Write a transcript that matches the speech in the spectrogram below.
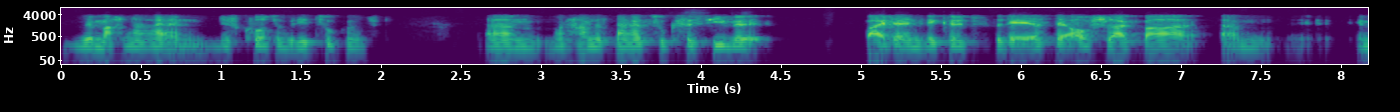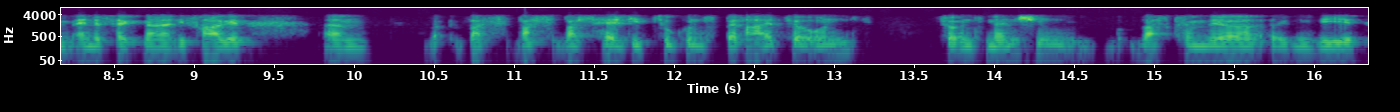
wir machen nachher einen Diskurs über die Zukunft ähm, und haben das nachher sukzessive weiterentwickelt. So der erste Aufschlag war ähm, im Endeffekt nachher die Frage, ähm, was, was, was hält die Zukunft bereit für uns, für uns Menschen? Was können wir irgendwie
